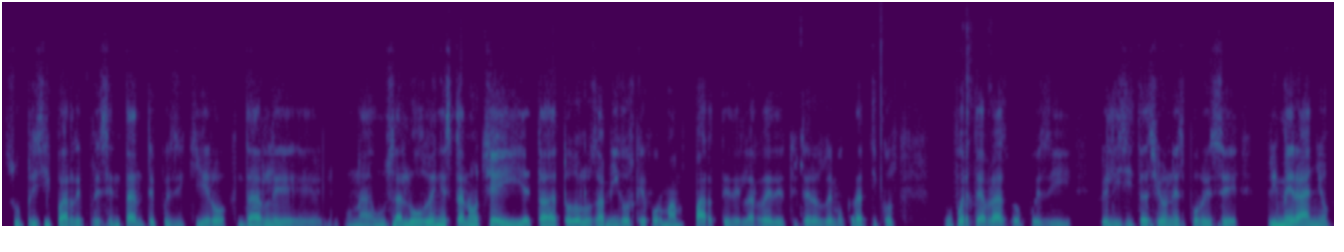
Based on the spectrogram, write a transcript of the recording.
su principal representante, pues y quiero darle eh, un saludo en esta noche y a, a, todos los amigos que forman parte de la red de tuiteros democráticos, un fuerte abrazo, pues y felicitaciones por ese primer año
